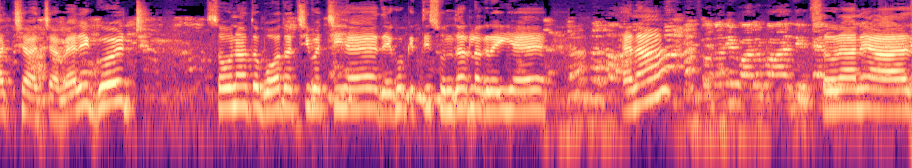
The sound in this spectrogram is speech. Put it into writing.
अच्छा अच्छा वेरी गुड सोना तो बहुत अच्छी बच्ची है देखो कितनी सुंदर लग रही है है ना? सोना ने आज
